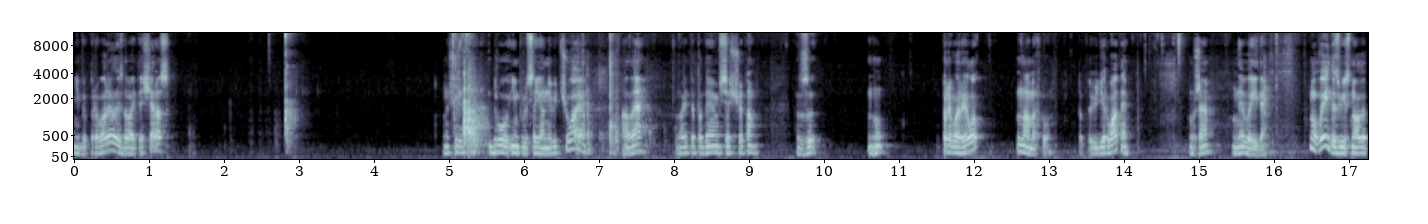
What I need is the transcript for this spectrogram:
Ніби приварились, давайте ще раз. Ну, щось другого імпульсу я не відчуваю, але давайте подивимося, що там з. Ну, приварило намертво. Тобто відірвати вже не вийде. Ну, вийде, звісно, але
